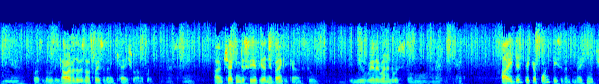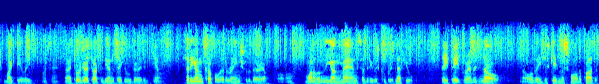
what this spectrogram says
Yeah, it's a possibility. However, there was no trace of any cash around the place. I see. I'm checking to see if he had any bank accounts, too. Didn't you really run into a stone wall? Huh? I did pick up one piece of information which might be a lead. What's that? I told you I talked to the undertaker who buried him. Yeah. He said a young couple had arranged for the burial. Oh? One of them, the young man, said that he was Cooper's nephew. They paid for everything? No. No, they just gave him a small deposit.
